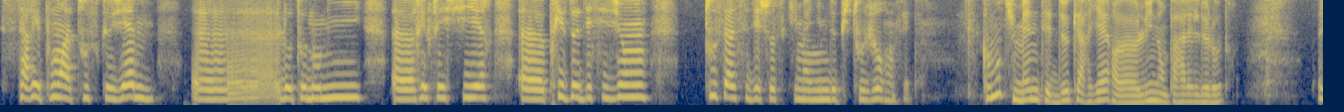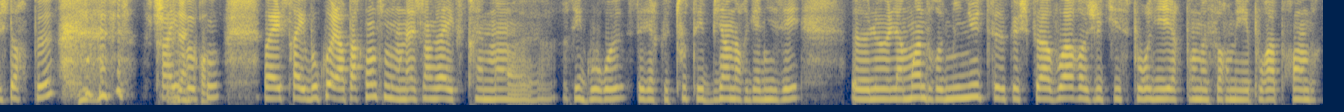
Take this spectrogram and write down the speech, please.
ça répond à tout ce que j'aime. Euh, l'autonomie, euh, réfléchir, euh, prise de décision, tout ça, c'est des choses qui m'animent depuis toujours en fait. Comment tu mènes tes deux carrières l'une en parallèle de l'autre? Je dors peu. je travaille beaucoup. Ouais, je travaille beaucoup. Alors par contre, mon agenda est extrêmement rigoureux, c'est-à-dire que tout est bien organisé. La moindre minute que je peux avoir, je l'utilise pour lire, pour me former, pour apprendre.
